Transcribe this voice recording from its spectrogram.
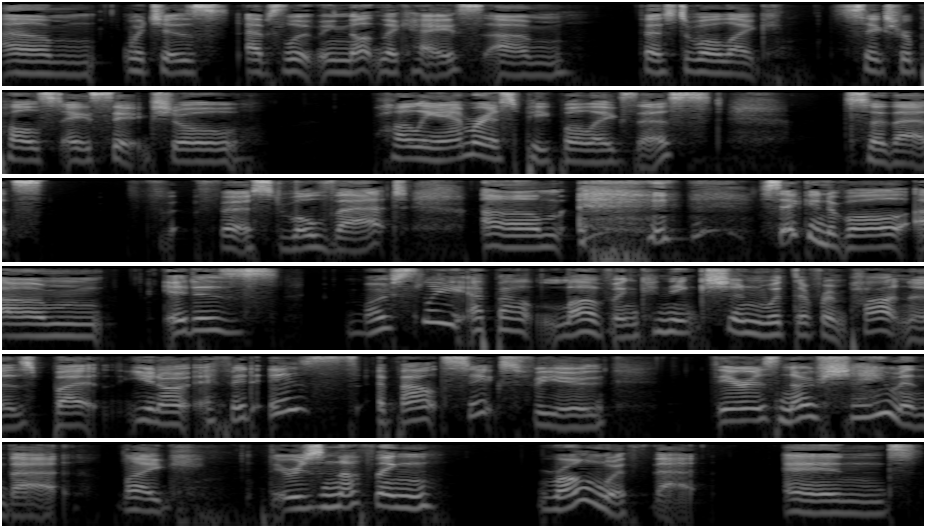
um, which is absolutely not the case. Um, first of all, like sex repulsed asexual polyamorous people exist. So that's first of all, that. Um, second of all, um, it is mostly about love and connection with different partners. But, you know, if it is about sex for you, there is no shame in that. Like, there is nothing wrong with that. And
